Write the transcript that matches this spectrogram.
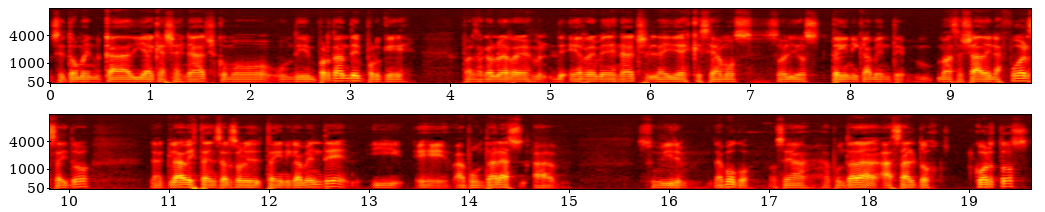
se tomen cada día que haya snatch como un día importante porque para sacar un RM de, snatch la idea es que seamos sólidos técnicamente, más allá de la fuerza y todo. La clave está en ser sólidos técnicamente y eh, apuntar a subir de a poco, o sea, apuntar a, a saltos cortos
